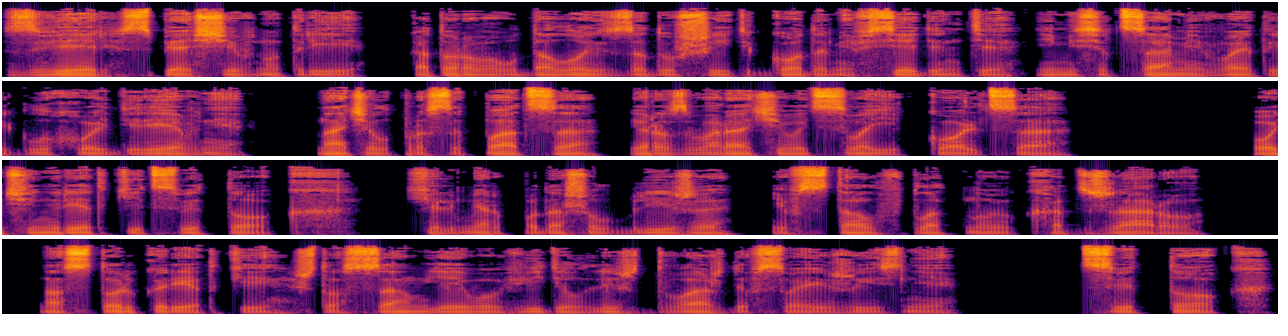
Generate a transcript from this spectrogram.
Зверь, спящий внутри, которого удалось задушить годами в Седенте и месяцами в этой глухой деревне, начал просыпаться и разворачивать свои кольца. Очень редкий цветок. Хельмер подошел ближе и встал вплотную к Хаджару. Настолько редкий, что сам я его видел лишь дважды в своей жизни. Цветок,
